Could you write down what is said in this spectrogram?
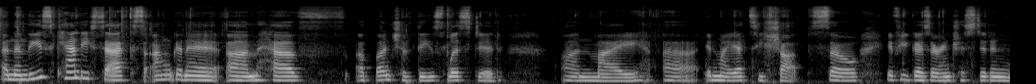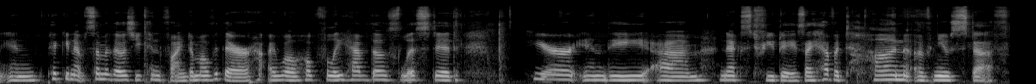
And then these candy sacks, I'm going to um, have a bunch of these listed on my uh, in my Etsy shop. So if you guys are interested in, in picking up some of those, you can find them over there. I will hopefully have those listed here in the um, next few days. I have a ton of new stuff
